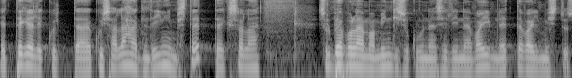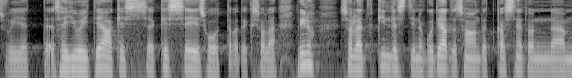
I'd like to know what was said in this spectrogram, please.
et tegelikult kui sa lähed nende inimeste ette, eks ole, sul peab olema mingisugune selline vaimne ettevalmistus või et sa ju ei tea, kes, kes ees ootavad, eks ole. või noh, sa oled kindlasti nagu teada saanud, et kas need on ähm,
